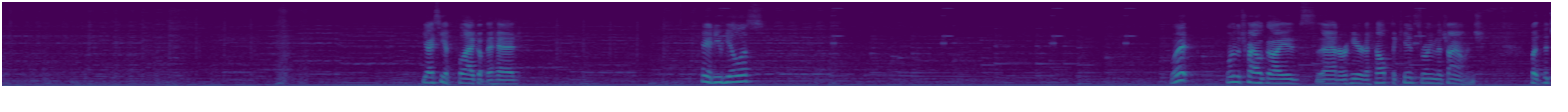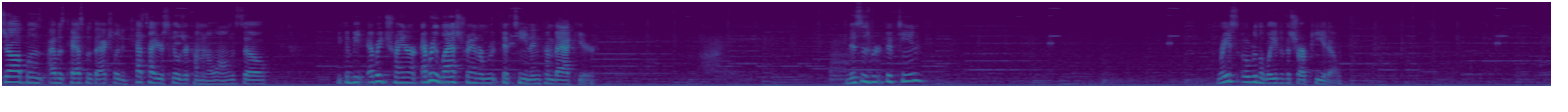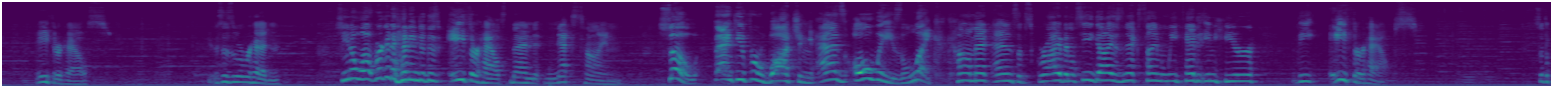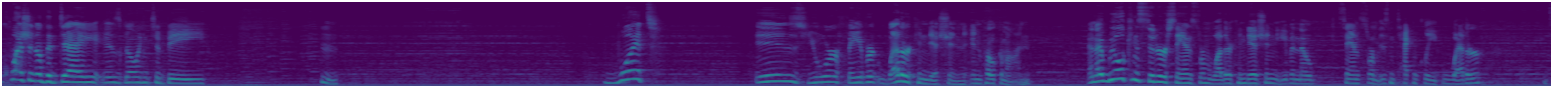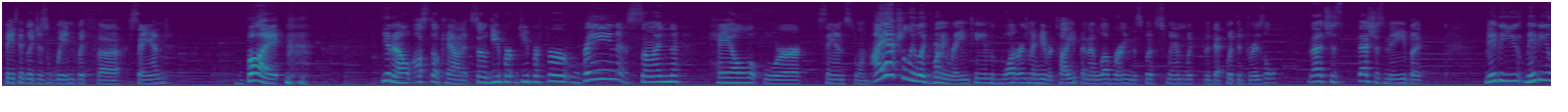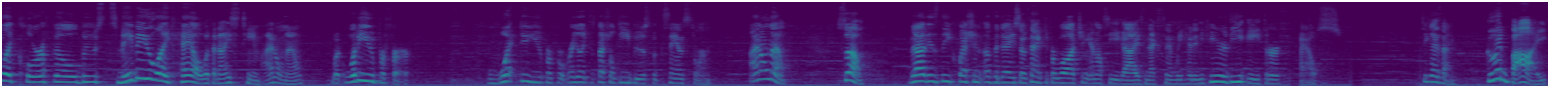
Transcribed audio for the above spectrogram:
Yeah, I see a flag up ahead. Hey, do you heal us? What? One of the trial guides that are here to help the kids during the challenge. But the job was, I was tasked with actually to test how your skills are coming along, so... You can beat every trainer, every last trainer on Route 15 and come back here. This is Route 15. Race over the wave of the Sharpedo. Aether House. This is where we're heading. So you know what? We're gonna head into this Aether House then next time. So, thank you for watching. As always, like, comment, and subscribe, and I'll see you guys next time when we head in here, the Aether House. So the question of the day is going to be... Hmm. What is your favorite weather condition in Pokemon? And I will consider Sandstorm weather condition, even though Sandstorm isn't technically weather. It's basically just wind with uh, sand. But, you know, I'll still count it. So do you, do you prefer rain, sun, hail, or sandstorm? I actually like running rain teams. Water is my favorite type, and I love running the Swift Swim with the with the drizzle. That's just that's just me, but maybe you maybe you like chlorophyll boosts. Maybe you like hail with an ice team. I don't know. What what do you prefer? What do you prefer? Or you like the special D boost with the sandstorm? I don't know. So, that is the question of the day, so thank you for watching, and I'll see you guys next time we head in here, the Aether House. See you guys then. Goodbye!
